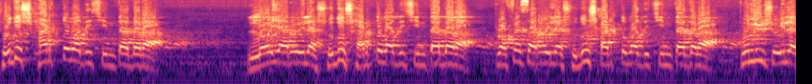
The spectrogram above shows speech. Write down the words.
শুধু স্বার্থবাদী চিন্তাধারা লয়ার হইলা শুধু স্বার্থবাদী চিন্তাধারা, প্রফেসর হইলা শুধু স্বার্থবাদী চিন্তাধারা, পুলিশ হইলা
